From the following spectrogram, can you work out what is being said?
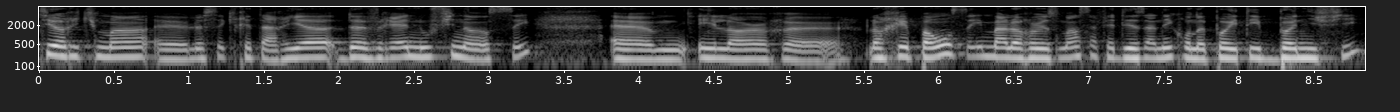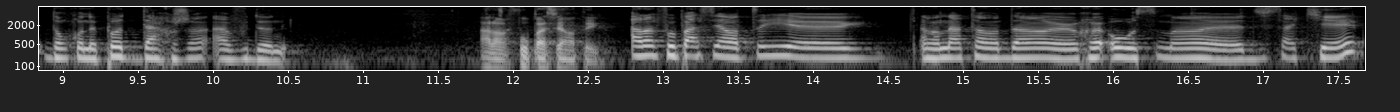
théoriquement, le secrétariat devrait nous financer. Euh, et leur, euh, leur réponse est malheureusement, ça fait des années qu'on n'a pas été bonifié, donc on n'a pas d'argent à vous donner. Alors, il faut patienter. Alors, il faut patienter euh, en attendant un rehaussement du saquet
